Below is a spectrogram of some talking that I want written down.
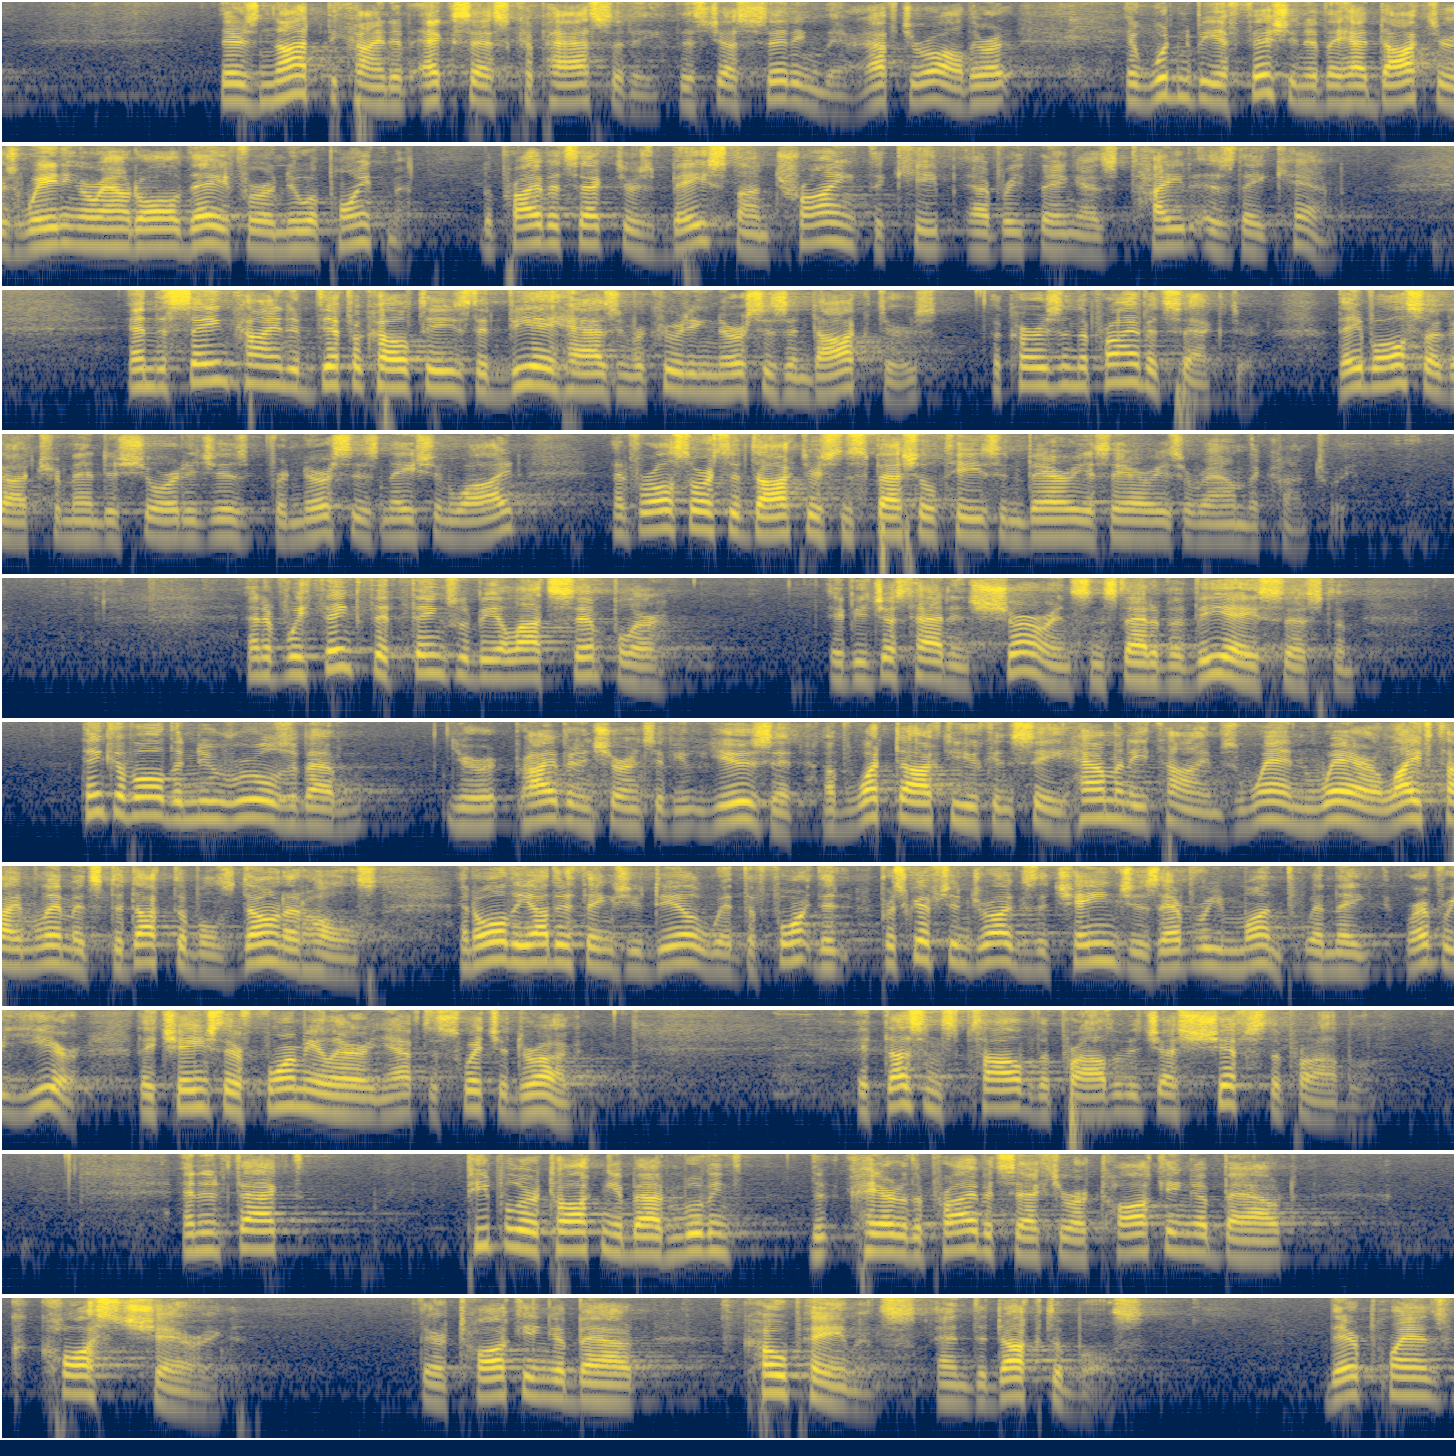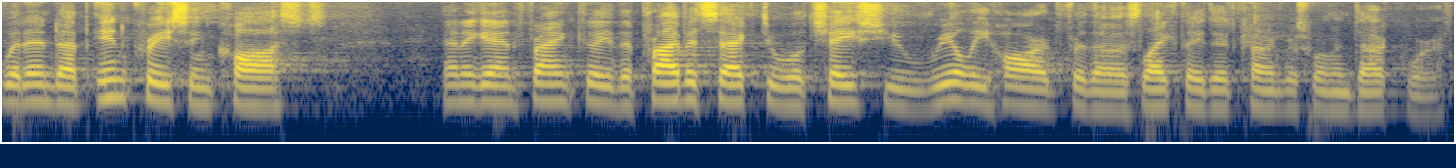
there's not the kind of excess capacity that's just sitting there. After all, there are, it wouldn't be efficient if they had doctors waiting around all day for a new appointment. The private sector is based on trying to keep everything as tight as they can. And the same kind of difficulties that VA has in recruiting nurses and doctors occurs in the private sector. They've also got tremendous shortages for nurses nationwide and for all sorts of doctors and specialties in various areas around the country. And if we think that things would be a lot simpler if you just had insurance instead of a VA system, think of all the new rules about your private insurance if you use it, of what doctor you can see, how many times, when, where, lifetime limits, deductibles, donut holes, and all the other things you deal with. The, for, the prescription drugs that changes every month when they, or every year, they change their formulary and you have to switch a drug. It doesn't solve the problem, it just shifts the problem. And in fact, people who are talking about moving the care to the private sector are talking about cost sharing. They're talking about co-payments and deductibles. Their plans would end up increasing costs. And again, frankly, the private sector will chase you really hard for those, like they did Congresswoman Duckworth.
